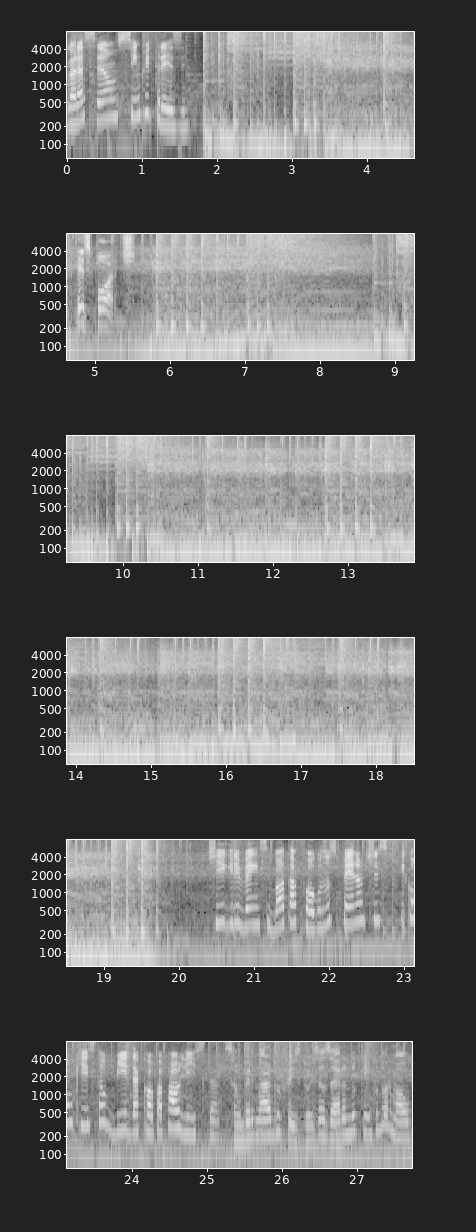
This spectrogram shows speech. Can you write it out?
Agora são 5 e 13. Esporte. Tigre vence Botafogo nos pênaltis e conquista o bi da Copa Paulista. São Bernardo fez 2 a 0 no tempo normal,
